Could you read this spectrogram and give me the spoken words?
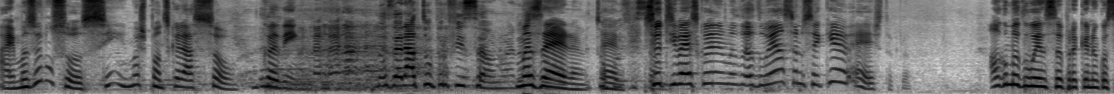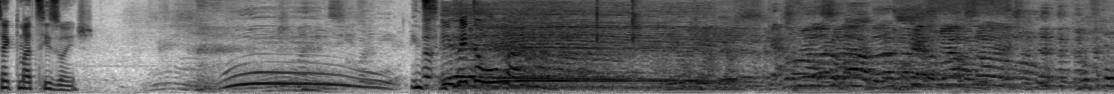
Ai, mas eu não sou assim. Mas pronto, se calhar sou. Um bocadinho. Mas era a tua profissão, não era? Mas era. era. Se eu tivesse a doença, não sei o quê, é esta. pronto. Alguma doença para quem não consegue tomar decisões? Inventa uma. Não ficou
